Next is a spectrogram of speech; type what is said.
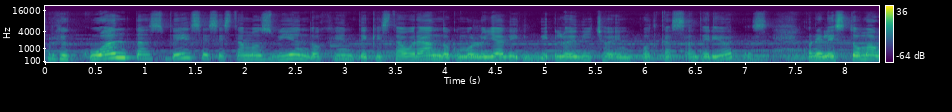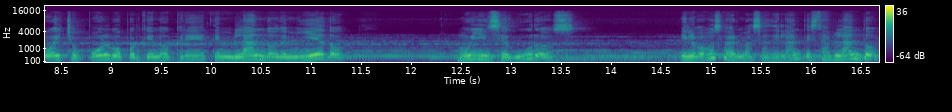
Porque cuántas veces estamos viendo gente que está orando, como lo ya lo he dicho en podcasts anteriores, con el estómago hecho polvo porque no cree, temblando de miedo, muy inseguros. Y lo vamos a ver más adelante. Está hablando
